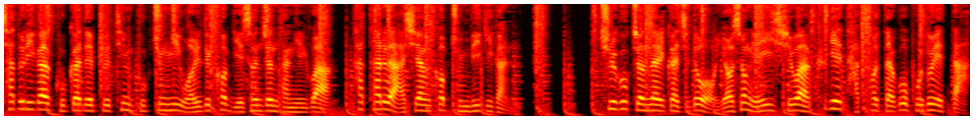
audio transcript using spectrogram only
차두리가 국가대표팀 북중미 월드컵 예선전 당일과 카타르 아시안컵 준비 기간 출국 전날까지도 여성 A씨와 크게 다퉜다고 보도했다.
